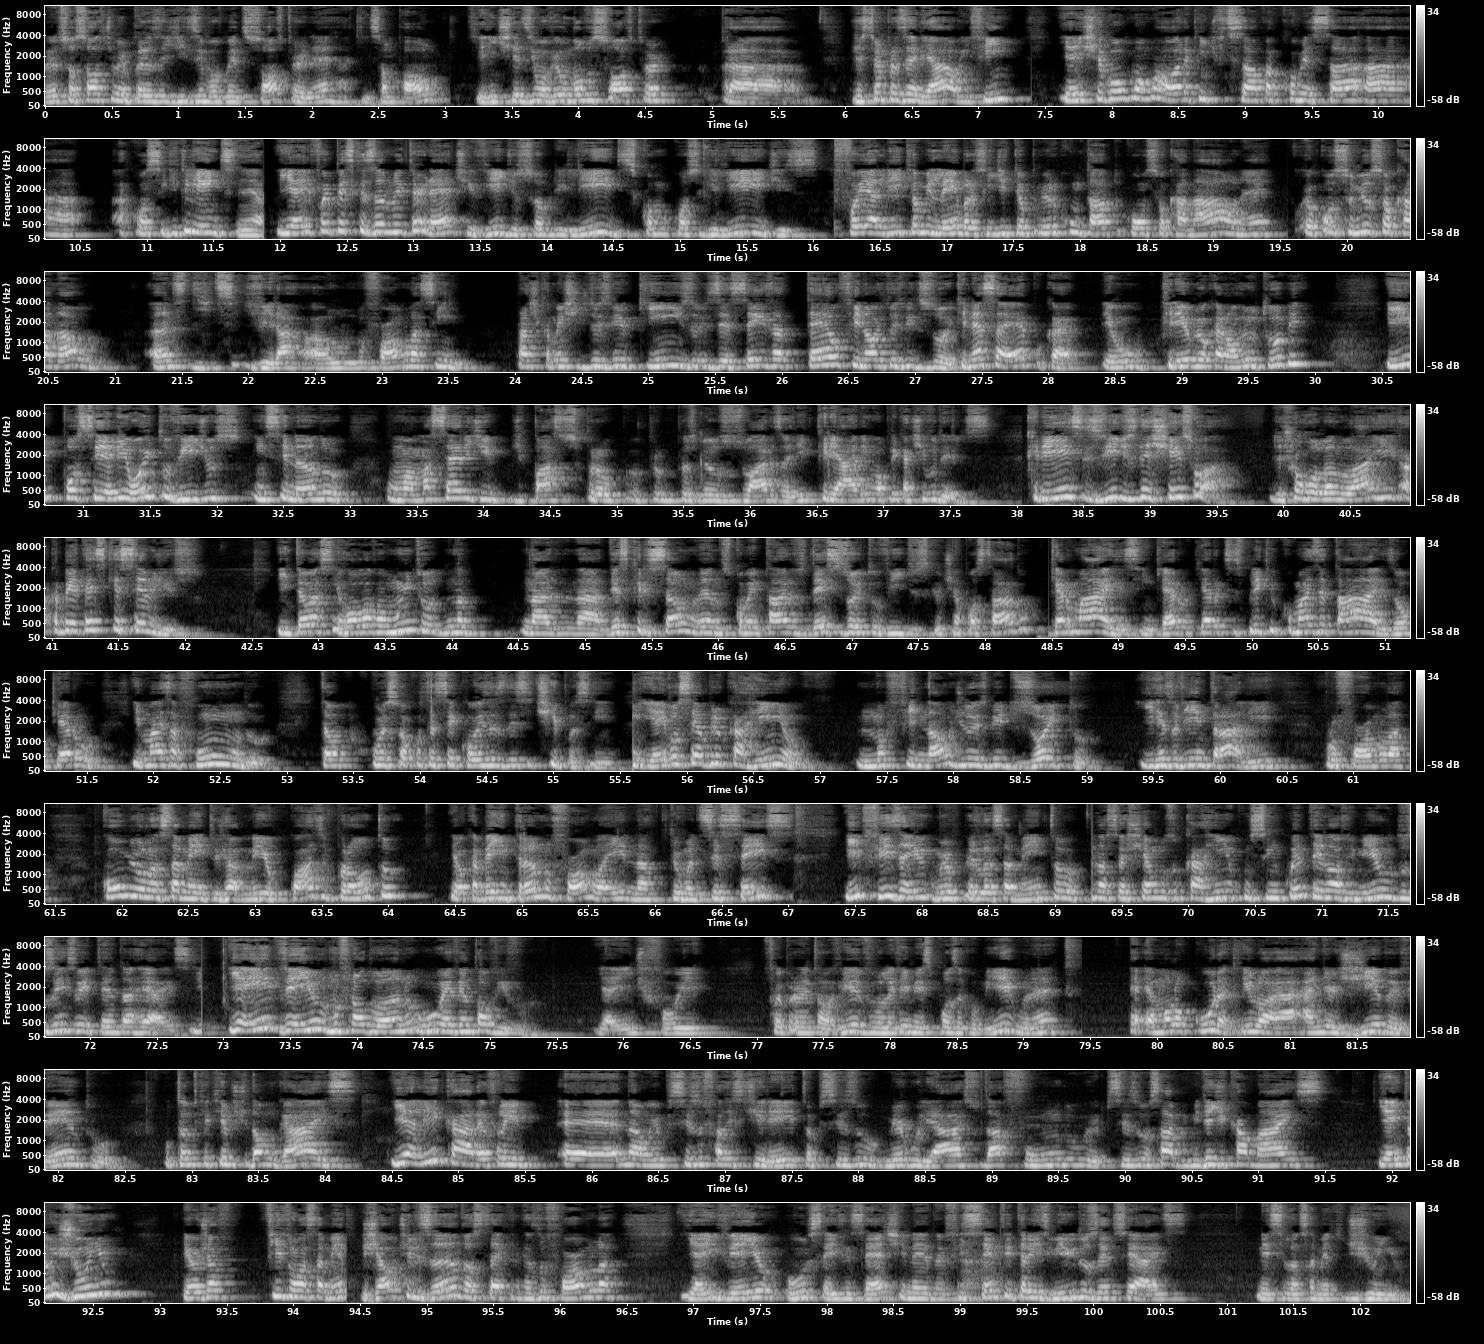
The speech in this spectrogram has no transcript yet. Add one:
Eu sou sócio de uma empresa de desenvolvimento de software, né, aqui em São Paulo, que a gente desenvolveu um novo software para gestão empresarial, enfim. E aí chegou uma, hora que a gente precisava começar a, a, conseguir clientes, né? E aí foi pesquisando na internet vídeos sobre leads, como conseguir leads. Foi ali que eu me lembro, assim, de ter o primeiro contato com o seu canal, né? Eu consumi o seu canal antes de virar aluno do Fórmula, assim, praticamente de 2015, 2016 até o final de 2018. E nessa época eu criei o meu canal no YouTube e postei ali oito vídeos ensinando uma, uma série de, de passos para pro, os meus usuários ali criarem o um aplicativo deles. Criei esses vídeos e deixei isso lá. Deixou rolando lá e acabei até esquecendo disso. Então, assim, rolava muito na, na, na descrição, né, nos comentários desses oito vídeos que eu tinha postado. Quero mais, assim, quero, quero que você explique com mais detalhes, ou quero ir mais a fundo. Então, começou a acontecer coisas desse tipo, assim. E aí você abriu o carrinho no final de 2018 e resolvi entrar ali pro Fórmula com o meu lançamento já meio quase pronto. Eu acabei entrando no Fórmula aí na turma 16 e fiz aí o meu primeiro lançamento. Nós fechamos o carrinho com R$ 59.280. E aí veio, no final do ano, o evento ao vivo. E aí a gente foi, foi para o evento ao vivo, levei minha esposa comigo, né? É, é uma loucura aquilo, a, a energia do evento, o tanto que aquilo te dá um gás. E ali, cara, eu falei, é, não, eu preciso fazer isso direito, eu preciso mergulhar, estudar a fundo, eu preciso, sabe, me dedicar mais. E aí, então, em junho, eu já fiz um lançamento, já utilizando as técnicas do Fórmula, e aí veio o 6 em 7, né? Eu fiz R$ 103.200 nesse lançamento de junho.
